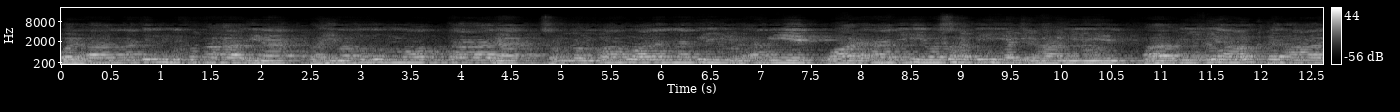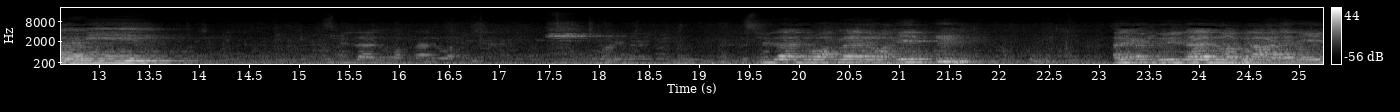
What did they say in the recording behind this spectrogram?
والآمة من فقهائنا رحمهم الله تعالى صلى الله على النبي الأمين وعلى آله وصحبه أجمعين. آمين يا رب العالمين. بسم الله الرحمن الرحيم بسم الله الرحمن الرحيم الحمد لله رب العالمين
